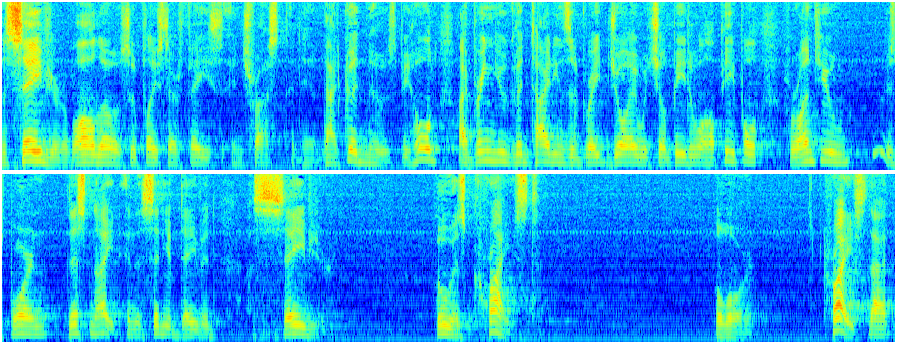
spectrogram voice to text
The Savior of all those who place their faith and trust in Him. That good news. Behold, I bring you good tidings of great joy, which shall be to all people. For unto you is born this night in the city of David a Savior, who is Christ the Lord. Christ, that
